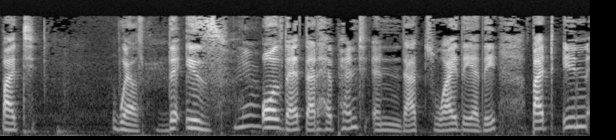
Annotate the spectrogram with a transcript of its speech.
But, well, there is all that that happened and that's why they are there. But in,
